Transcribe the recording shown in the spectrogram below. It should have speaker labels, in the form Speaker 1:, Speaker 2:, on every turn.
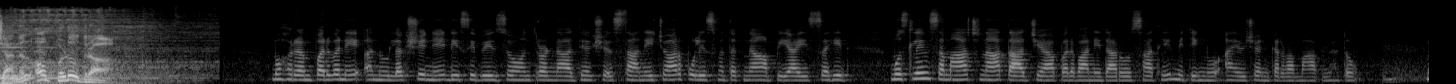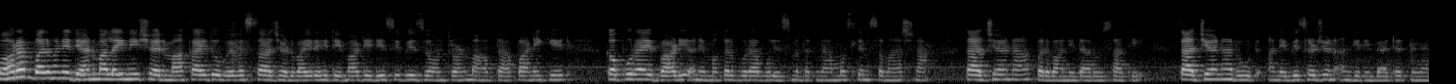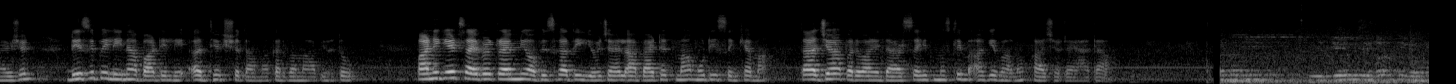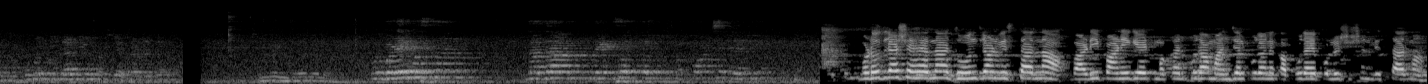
Speaker 1: Channel of Vadodara
Speaker 2: Muharram પર્વને અનુલક્ષીને DCP zone ત્રણના અધ્યક્ષ સ્થાને ચાર પોલીસ મથકના પીઆઈ સહિત મુસ્લિમ સમાજના તાજિયા પરવાનેદારો સાથે મિટિંગનું આયોજન કરવામાં આવ્યું હતું. મોહરમ પર્વને ધ્યાનમાં લઈને શહેરમાં કાયદો વ્યવસ્થા જળવાઈ રહે તે માટે ડીસીપી ઝોન ત્રણમાં આવતા પાણીગેટ કપુરાઈ વાડી અને મકરપુરા પોલીસ મથકના મુસ્લિમ સમાજના તાજિયાના પરવાનેદારો સાથે તાજિયાના રૂટ અને વિસર્જન અંગેની બેઠકનું આયોજન ડીસીપી લીના પાટીલની અધ્યક્ષતામાં કરવામાં આવ્યું હતું. પાણીગેટ સાયબર ક્રાઇમની ઓફિસ ખાતે યોજાયેલ આ બેઠકમાં મોટી સંખ્યામાં તાજિયા પરવાનેદાર સહિત મુસ્લિમ આગેવાનો હાજર રહ્યા હતા.
Speaker 3: વડોદરા શહેરના ઝોન ત્રણ વિસ્તારના વાડી પાણીગેટ મકરપુરા માંજલપુરા અને કપુરાઈ પોલીસ સ્ટેશન વિસ્તારમાં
